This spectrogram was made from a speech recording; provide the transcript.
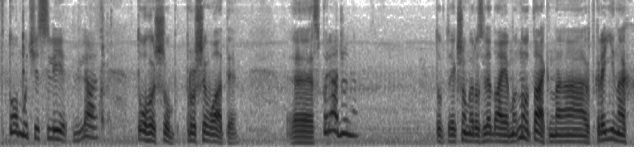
в тому числі для того, щоб прошивати е, спорядження. Тобто, якщо ми розглядаємо, ну так, на, в країнах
